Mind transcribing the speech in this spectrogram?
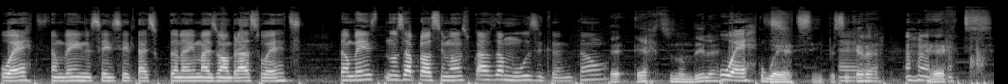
o Hertz também, não sei se ele está escutando aí, mais um abraço, Hertz. Também nos aproximamos por causa da música. Então, É Hertz o nome dele? É? O Hertz. O Hertz, sim. Pensei É. que era Hertz.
